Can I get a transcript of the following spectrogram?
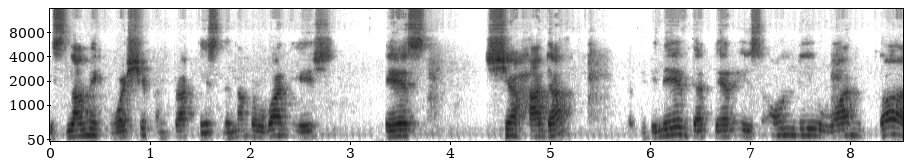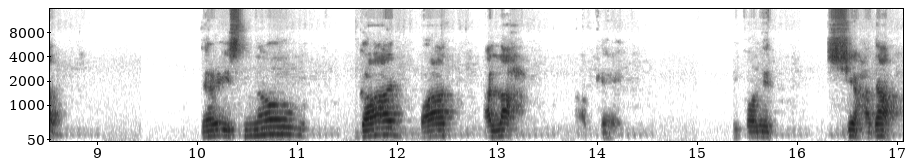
Islamic worship and practice. The number one is is Shahada. We believe that there is only one God There is no God but Allah. Okay. We call it Shahada.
